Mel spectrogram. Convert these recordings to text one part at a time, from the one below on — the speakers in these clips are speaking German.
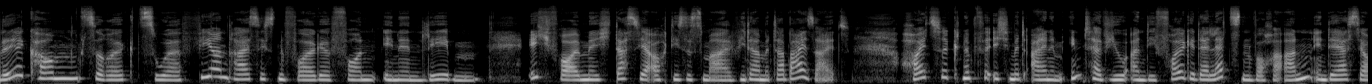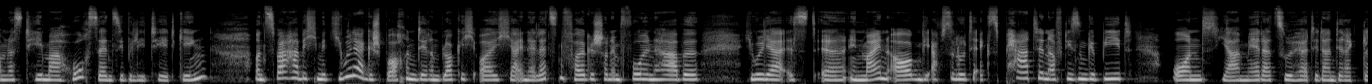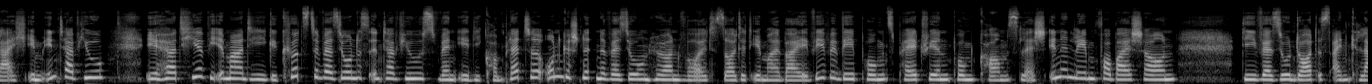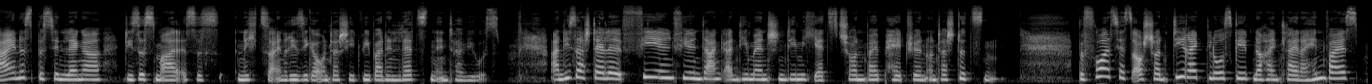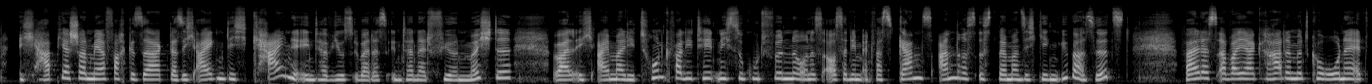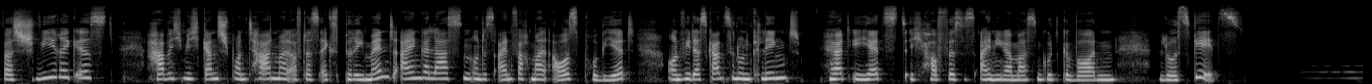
Willkommen zurück zur 34. Folge von Innenleben. Ich freue mich, dass ihr auch dieses Mal wieder mit dabei seid. Heute knüpfe ich mit einem Interview an die Folge der letzten Woche an, in der es ja um das Thema Hochsensibilität ging. Und zwar habe ich mit Julia gesprochen, deren Blog ich euch ja in der letzten Folge schon empfohlen habe. Julia ist äh, in meinen Augen die absolute Expertin auf diesem Gebiet. Und ja, mehr dazu hört ihr dann direkt gleich im Interview. Ihr hört hier wie immer die die gekürzte Version des Interviews. Wenn ihr die komplette, ungeschnittene Version hören wollt, solltet ihr mal bei www.patreon.com slash Innenleben vorbeischauen. Die Version dort ist ein kleines bisschen länger. Dieses Mal ist es nicht so ein riesiger Unterschied wie bei den letzten Interviews. An dieser Stelle vielen, vielen Dank an die Menschen, die mich jetzt schon bei Patreon unterstützen. Bevor es jetzt auch schon direkt losgeht, noch ein kleiner Hinweis. Ich habe ja schon mehrfach gesagt, dass ich eigentlich keine Interviews über das Internet führen möchte, weil ich einmal die Tonqualität nicht so gut finde und es außerdem etwas ganz anderes ist, wenn man sich gegenüber sitzt. Weil das aber ja gerade mit Corona etwas schwierig ist, habe ich mich ganz spontan mal auf das Experiment eingelassen und es einfach mal ausprobiert. Und wie das Ganze nun klingt, hört ihr jetzt. Ich hoffe, es ist einigermaßen gut geworden. Los geht's.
